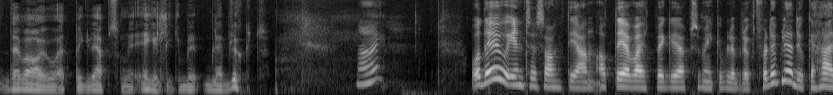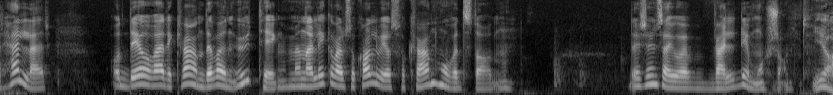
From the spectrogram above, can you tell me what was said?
det var jo et begrep som egentlig ikke ble, ble brukt. Nei. Og det er jo interessant igjen at det var et begrep som ikke ble brukt, for det ble det jo ikke her heller. Og det å være kven, det var en uting, men allikevel så kaller vi oss for kvenhovedstaden. Det syns jeg jo er veldig morsomt. Ja,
